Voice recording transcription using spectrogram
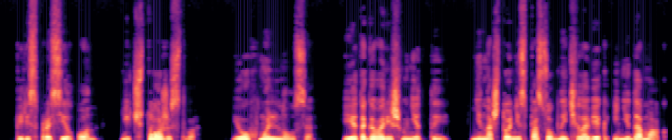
— переспросил он. «Ничтожество!» И ухмыльнулся. «И это говоришь мне ты, ни на что не способный человек и недомаг,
